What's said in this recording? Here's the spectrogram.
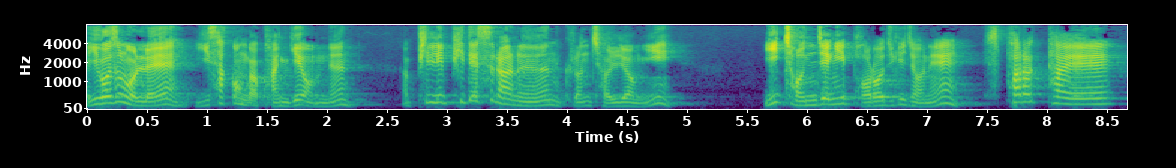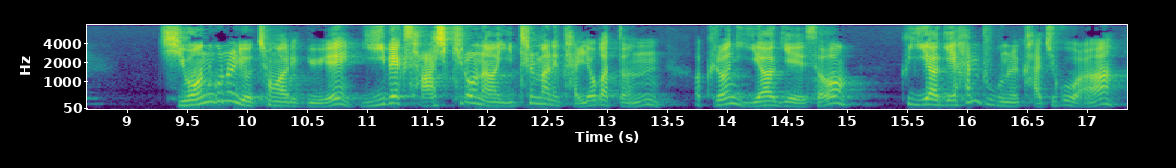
이것은 원래 이 사건과 관계없는 필리피데스라는 그런 전령이 이 전쟁이 벌어지기 전에 스파르타의 지원군을 요청하기 위해 240km나 이틀 만에 달려갔던 그런 이야기에서 그 이야기의 한 부분을 가지고 와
